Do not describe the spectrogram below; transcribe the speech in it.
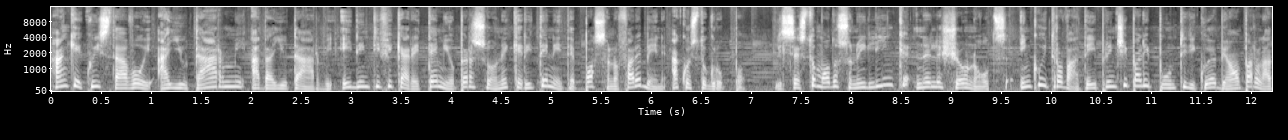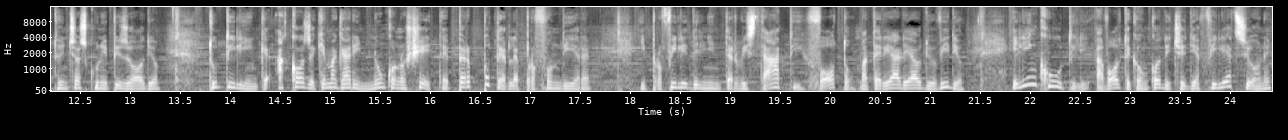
anche qui sta a voi aiutarmi ad aiutarvi e identificare temi o persone che ritenete possano fare bene a questo gruppo. Il sesto modo sono i link nelle show notes, in cui trovate i principali punti di cui abbiamo parlato in ciascun episodio. Tutti i link a cose che magari non conoscete per poterle approfondire. I profili degli intervistati, foto, materiali audio-video e link utili, a volte con codice di affiliazione,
